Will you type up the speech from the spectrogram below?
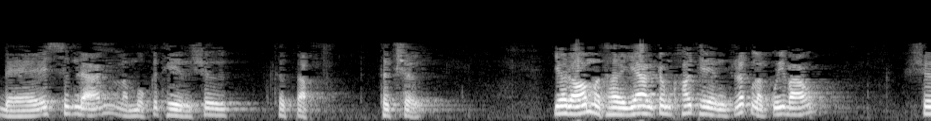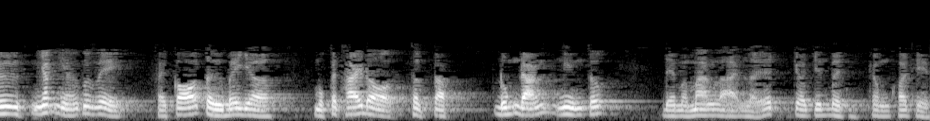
để xứng đáng là một cái thiền sư thực tập, thực sự. Do đó mà thời gian trong khói thiền rất là quý báu. Sư nhắc nhở quý vị phải có từ bây giờ một cái thái độ thực tập đúng đắn, nghiêm túc để mà mang lại lợi ích cho chính mình trong khóa thiền.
